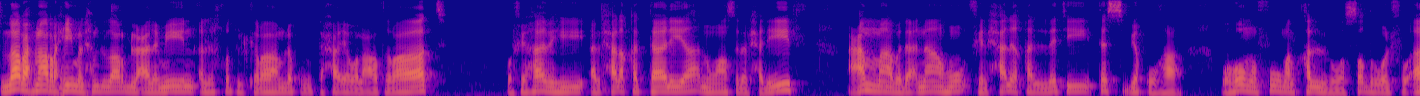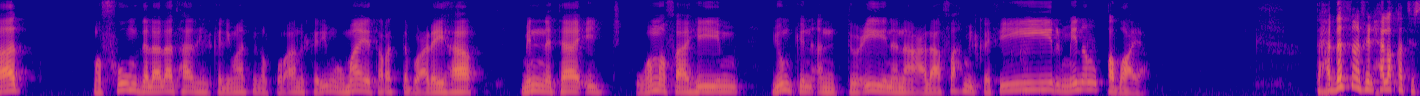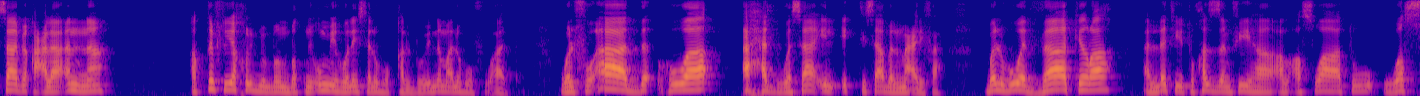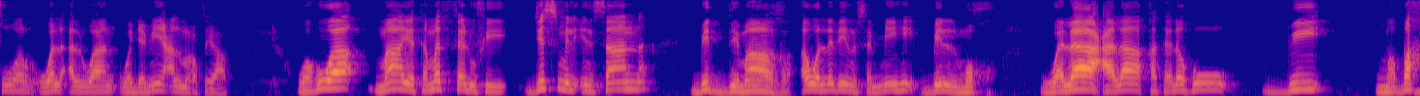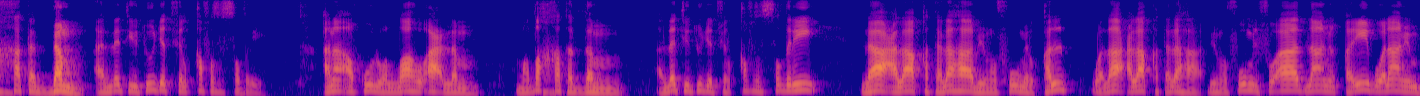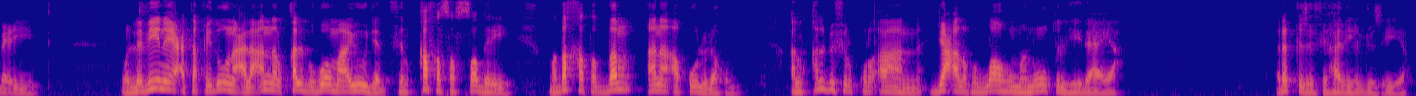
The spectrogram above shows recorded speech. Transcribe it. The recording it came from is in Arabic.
بسم الله الرحمن الرحيم. الحمد لله رب العالمين. الإخوة الكرام لكم التحايا والعاطرات. وفي هذه الحلقة التالية نواصل الحديث عما بدأناه في الحلقة التي تسبقها وهو مفهوم القلب والصدر والفؤاد. مفهوم دلالات هذه الكلمات من القرآن الكريم وما يترتب عليها من نتائج ومفاهيم يمكن أن تعيننا على فهم الكثير من القضايا. تحدثنا في الحلقة السابقة على أن الطفل يخرج من بطن أمه وليس له قلب وإنما له فؤاد. والفؤاد هو أحد وسائل اكتساب المعرفة بل هو الذاكرة التي تخزن فيها الأصوات والصور والألوان وجميع المعطيات. وهو ما يتمثل في جسم الإنسان بالدماغ أو الذي نسميه بالمخ. ولا علاقة له بمضخة الدم التي توجد في القفص الصدري. أنا أقول والله أعلم مضخة الدم التي توجد في القفص الصدري لا علاقة لها بمفهوم القلب ولا علاقة لها بمفهوم الفؤاد لا من قريب ولا من بعيد. والذين يعتقدون على أن القلب هو ما يوجد في القفص الصدري مضخة الدم أنا أقول لهم القلب في القرآن جعله الله منوط الهداية. ركزوا في هذه الجزئية.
